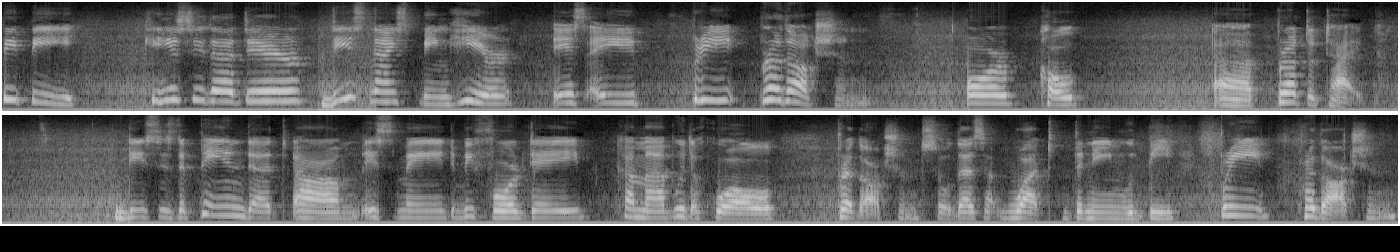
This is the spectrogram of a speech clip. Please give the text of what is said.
PP can you see that there? This nice pin here is a pre-production or called uh, prototype. This is the pin that um, is made before they come up with a whole production. So that's what the name would be pre-production.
